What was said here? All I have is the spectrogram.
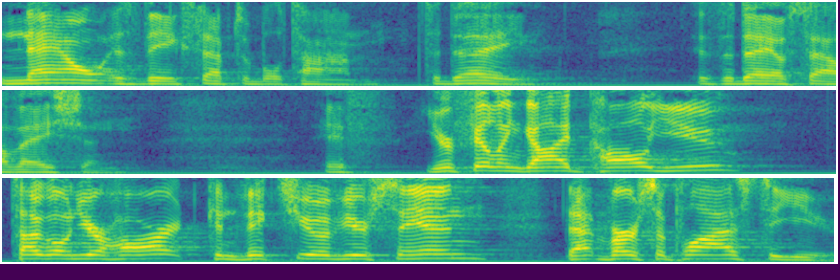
now is the acceptable time. Today is the day of salvation. If you're feeling God call you, tug on your heart, convict you of your sin, that verse applies to you.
